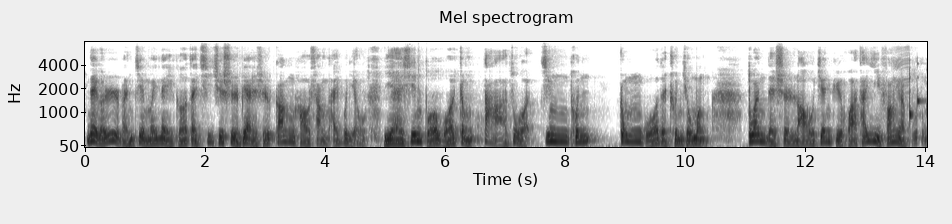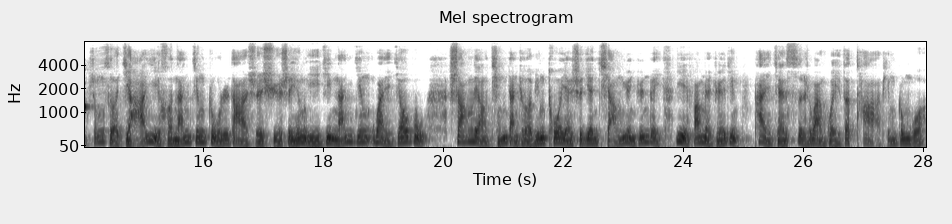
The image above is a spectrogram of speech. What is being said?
那个日本近卫内阁在七七事变时刚好上台不久，野心勃勃，正大做鲸吞中国的春秋梦。端的是老奸巨猾，他一方面不动声色，假意和南京驻日大使许世英以及南京外交部商量停战撤兵，拖延时间，抢运军队；一方面决定派遣四十万鬼子踏平中国，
